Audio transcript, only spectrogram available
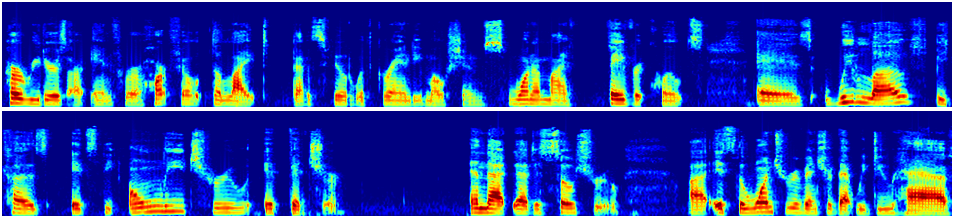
Her readers are in for a heartfelt delight that is filled with grand emotions. One of my favorite quotes is We love because it's the only true adventure. And that, that is so true. Uh, it's the one true adventure that we do have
